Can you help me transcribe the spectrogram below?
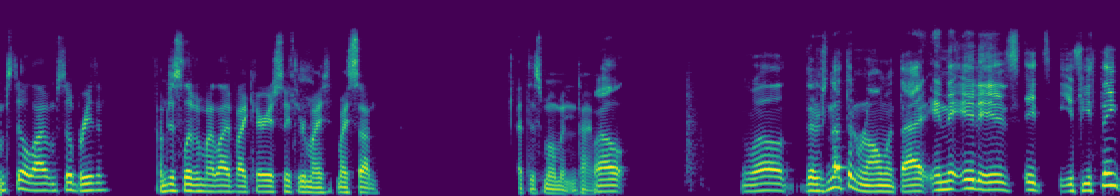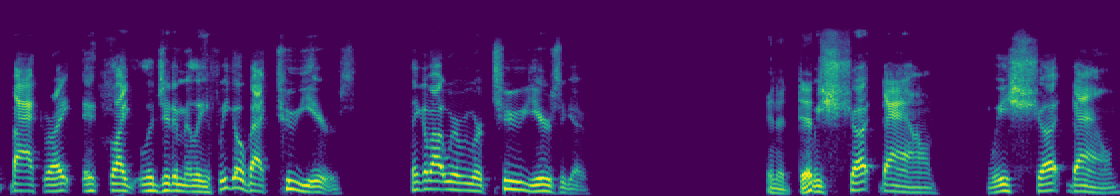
I'm still alive. I'm still breathing. I'm just living my life vicariously through my my son at this moment in time. Well, well, there's nothing wrong with that. And it is, it's if you think back, right? It's like legitimately, if we go back two years, think about where we were two years ago. in a ditch. We shut down. We shut down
